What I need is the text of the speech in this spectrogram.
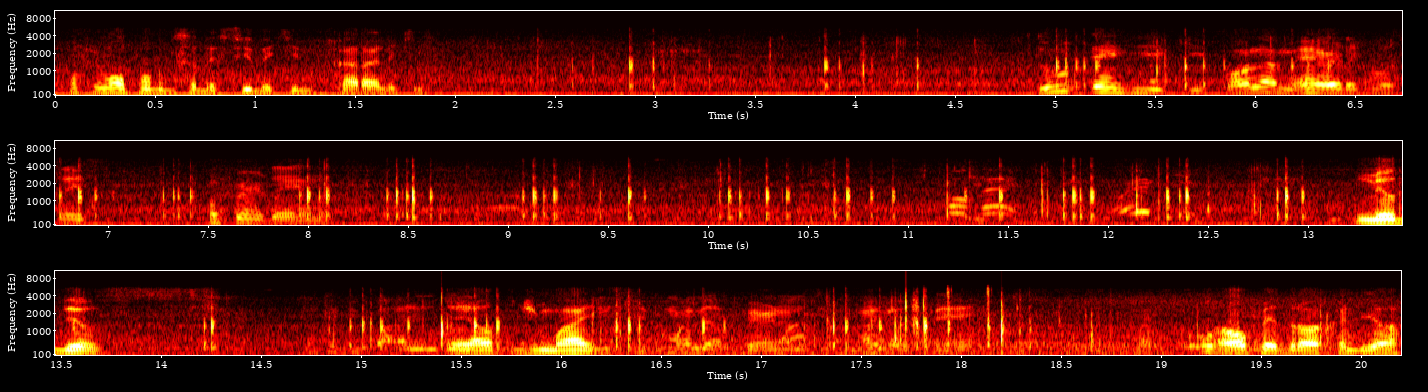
Vamos filmar um pouco dessa descida aqui, do caralho aqui. Do Henrique, olha a merda que vocês estão perdendo. Meu Deus, pariu, é alto demais. Não sinto mais minha perna, não sinto mais meu pé. Olha o Pedroca ali, ó.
